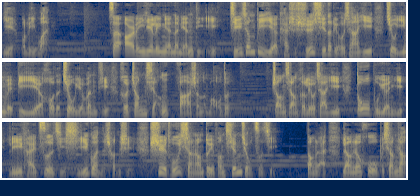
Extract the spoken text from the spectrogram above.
也不例外。在二零一零年的年底，即将毕业开始实习的刘佳一，就因为毕业后的就业问题和张翔发生了矛盾。张翔和刘佳一都不愿意离开自己习惯的城市，试图想让对方迁就自己。当然，两人互不相让，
